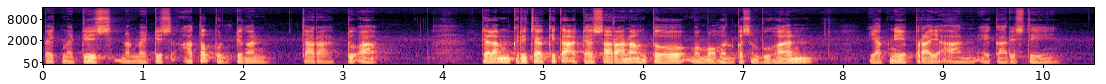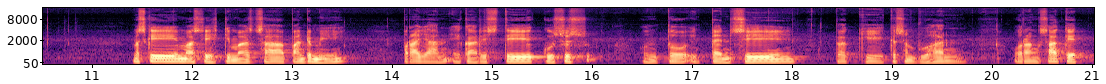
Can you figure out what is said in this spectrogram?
baik medis, non-medis, ataupun dengan cara doa. Dalam gereja kita ada sarana untuk memohon kesembuhan, yakni perayaan Ekaristi. Meski masih di masa pandemi, perayaan Ekaristi khusus untuk intensi bagi kesembuhan orang sakit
